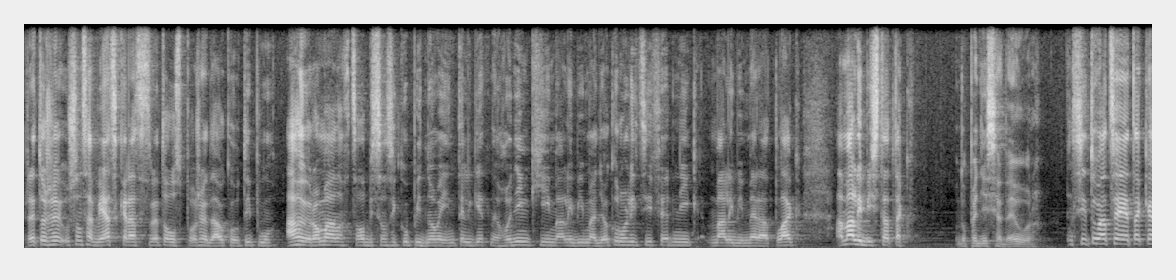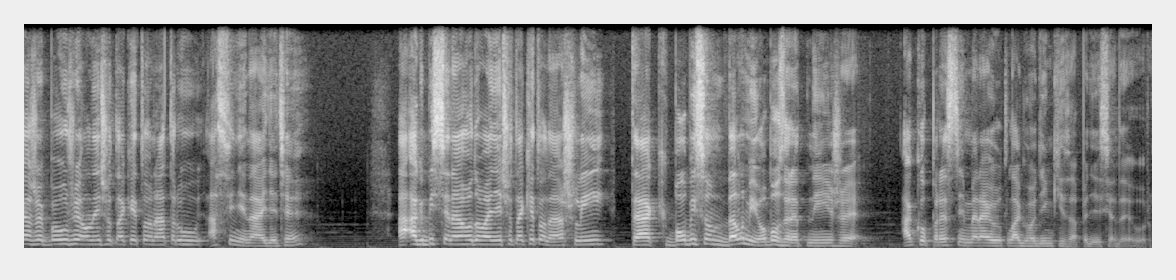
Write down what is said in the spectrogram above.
pretože už som sa viackrát stretol s požiadavkou typu Ahoj Roman, chcel by som si kúpiť nové inteligentné hodinky, mali by mať okrúhly ciferník, mali by merať tlak a mali by stať tak do 50 eur. Situácia je taká, že bohužiaľ niečo takéto na trhu asi nenájdete. A ak by ste náhodou aj niečo takéto našli, tak bol by som veľmi obozretný, že ako presne merajú tlak hodinky za 50 eur.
